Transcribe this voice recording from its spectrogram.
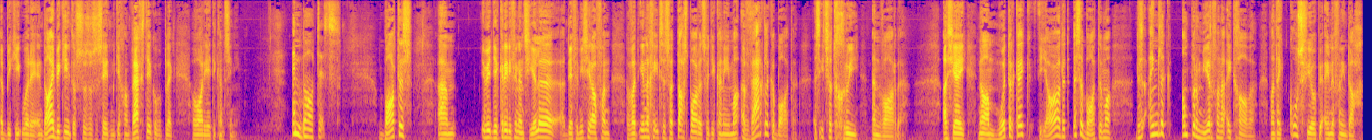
'n bietjie oor hê en daai bietjie het ons soos ons gesê het, moet jy gaan wegsteek op 'n plek waar jy dit kan sien nie. En bates. Bates ehm um, jy weet jy kry die finansiële eh, definisie daarvan wat enige iets is wat tasbaar is wat jy kan hê, maar 'n werklike bate is iets wat groei in waarde. As jy na 'n motor kyk, ja, dit is 'n bate, maar dis eintlik amper meer van 'n uitgawe want hy kos vir jou op die einde van die dag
